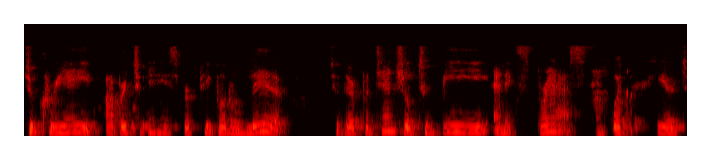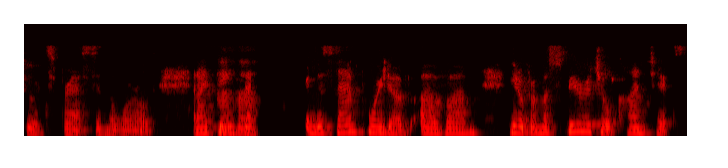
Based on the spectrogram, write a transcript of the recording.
to create opportunities for people to live to their potential to be and express what they're here to express in the world. And I think uh-huh. that from the standpoint of, of um, you know, from a spiritual context,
